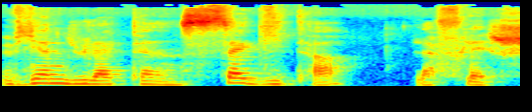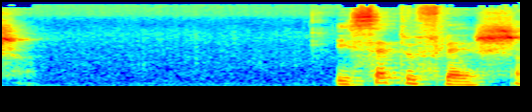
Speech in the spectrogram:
vient du latin sagitta, la flèche. Et cette flèche,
